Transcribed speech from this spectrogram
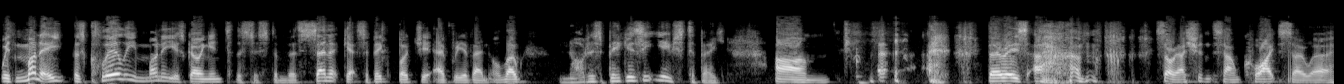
with money, there's clearly money is going into the system. The Senate gets a big budget every event, although not as big as it used to be. Um, there is. Um, sorry, I shouldn't sound quite so uh,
